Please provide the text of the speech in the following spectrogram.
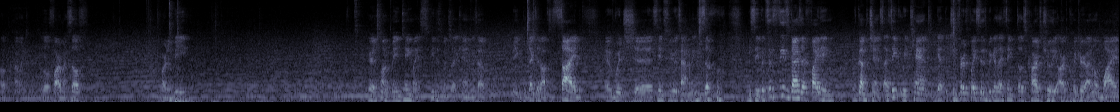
oh, I went a little far myself. Pardon me. Here, I just want to maintain my speed as much as I can without being projected off to the side, uh, which uh, seems to be what's happening. So, let me see. But since these guys are fighting, we've got a chance. I think we can't get the two first places because I think those cars truly are quicker. I don't know why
